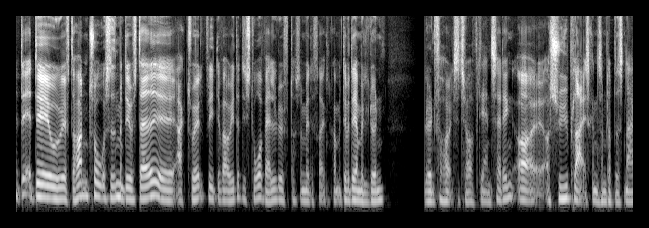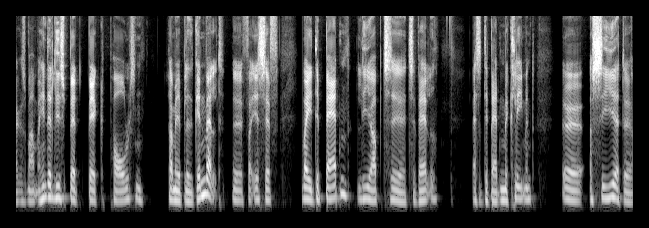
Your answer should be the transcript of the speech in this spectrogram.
det, det er jo efterhånden to år siden, men det er jo stadig øh, aktuelt, fordi det var jo et af de store valgløfter, som Mette Frederiksen kom med. Det var det her med løn, lønforhold til offentlige ansatte, ikke? Og, og sygeplejerskerne, som der er blevet snakket så meget om. Og hende der Lisbeth Bæk Poulsen, som er blevet genvalgt øh, for SF, var i debatten lige op til, til valget, altså debatten med Clement, øh, og sige, at, øh,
